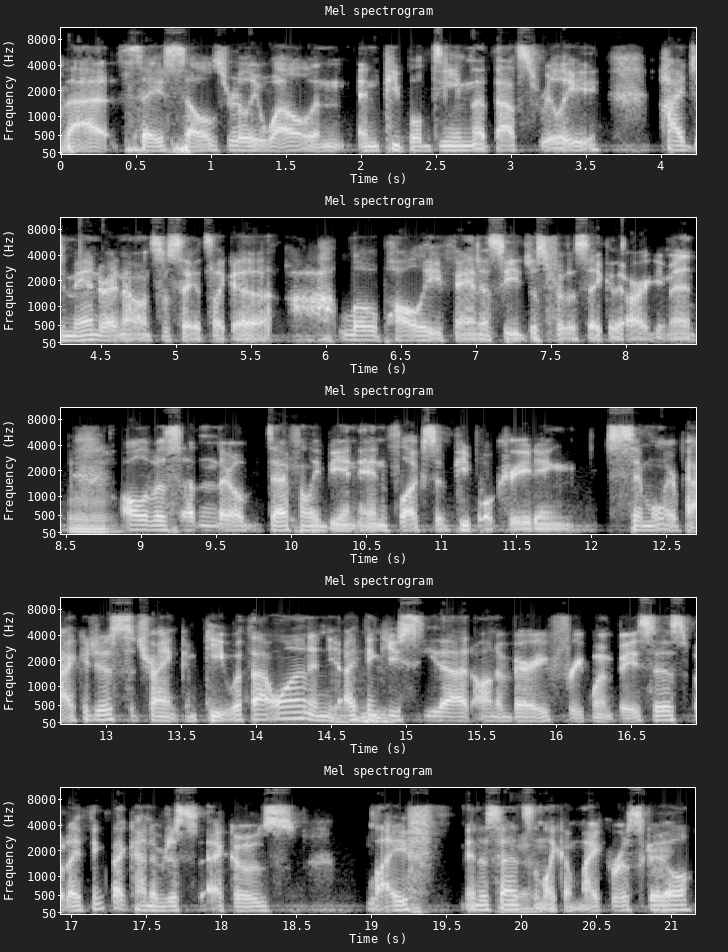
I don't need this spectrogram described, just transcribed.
that say sells really well, and and people deem that that's really high demand right now, and so say it's like a low poly fantasy just for the sake of the argument Mm. all of a sudden there'll definitely be an influx of people creating similar packages to try and compete with that one and i think Mhm. you see that on a very frequent basis but i think that kind of just echoes life in a sense Yeah. like a micro scale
